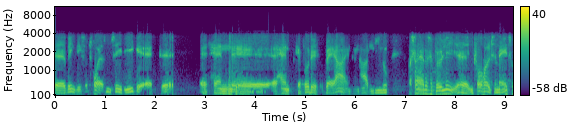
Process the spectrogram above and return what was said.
øh, vinkel, så tror jeg sådan set ikke, at, øh, at, han, øh, at han kan få det værre, end han har det lige nu. Og så er der selvfølgelig øh, i forhold til NATO,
